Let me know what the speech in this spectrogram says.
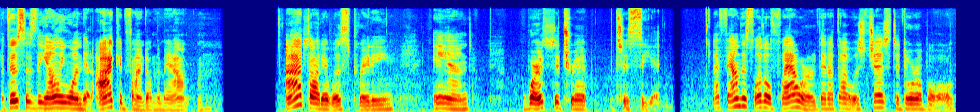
but this is the only one that I could find on the map. I thought it was pretty and worth the trip to see it. I found this little flower that I thought was just adorable.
